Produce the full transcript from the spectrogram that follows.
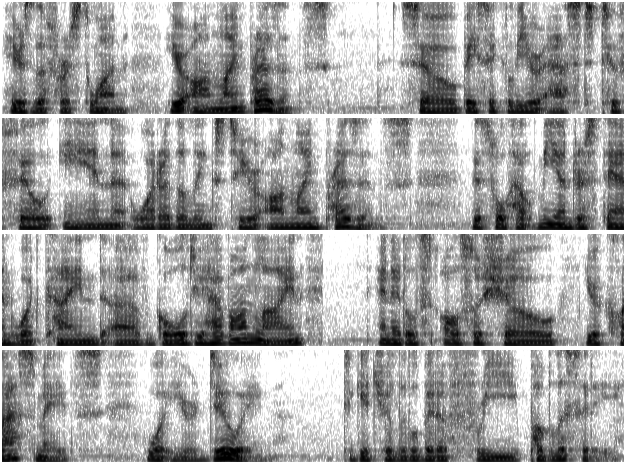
Here's the first one, your online presence. So basically you're asked to fill in what are the links to your online presence. This will help me understand what kind of goals you have online and it'll also show your classmates what you're doing to get you a little bit of free publicity.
